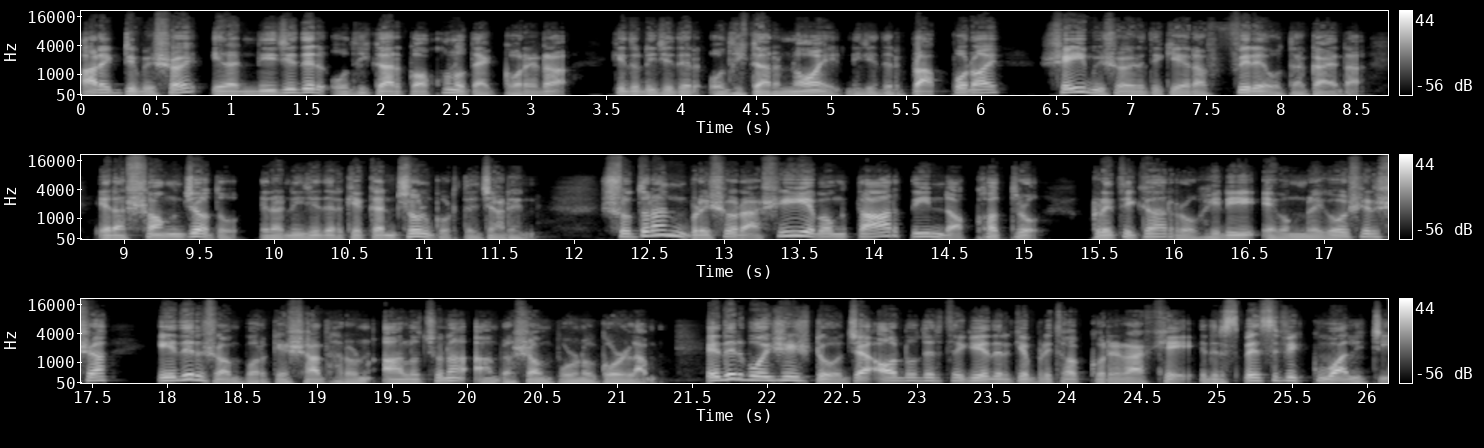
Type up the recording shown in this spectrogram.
আরেকটি বিষয়, এরা নিজেদের অধিকার কখনো ত্যাগ করে না, কিন্তু নিজেদের অধিকার নয়, নিজেদের প্রাপ্য নয়, সেই বিষয়ের দিকে এরা ফিরেও তাকায় না। এরা সংযত, এরা নিজেদেরকে কন্ট্রোল করতে জানেন। সুতরাং বৃষ রাশি এবং তার তিন নক্ষত্র কৃতিকার রোহিণী এবং মৃগশীর্ষা এদের সম্পর্কে সাধারণ আলোচনা আমরা সম্পূর্ণ করলাম। এদের বৈশিষ্ট্য যা অন্যদের থেকে এদেরকে পৃথক করে রাখে, এদের স্পেসিফিক কোয়ালিটি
